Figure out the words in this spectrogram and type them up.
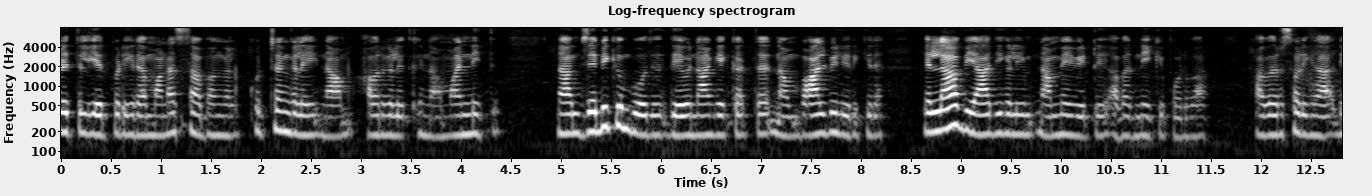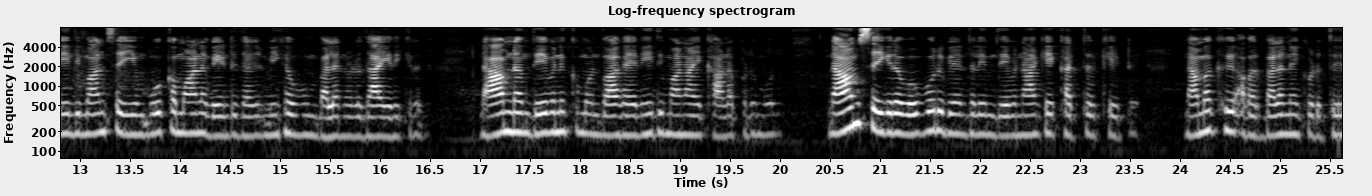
இடத்தில் ஏற்படுகிற மனஸ்தாபங்கள் குற்றங்களை நாம் அவர்களுக்கு நாம் மன்னித்து நாம் ஜெபிக்கும்போது தேவனாகிய கர்த்தர் நம் வாழ்வில் இருக்கிற எல்லா வியாதிகளையும் நம்மை விட்டு அவர் நீக்கி போடுவார் அவர் சொல்கிறார் நீதிமான் செய்யும் ஊக்கமான வேண்டுதல் மிகவும் பலனுள்ளதாக இருக்கிறது. நாம் நம் தேவனுக்கு முன்பாக நீதிமானாய் காணப்படும் போது நாம் செய்கிற ஒவ்வொரு வேண்டுதலையும் தேவனாகிய கர்த்தர் கேட்டு நமக்கு அவர் பலனை கொடுத்து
